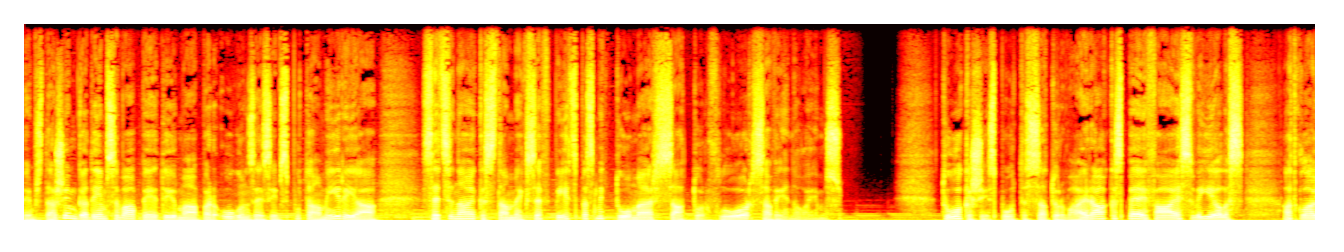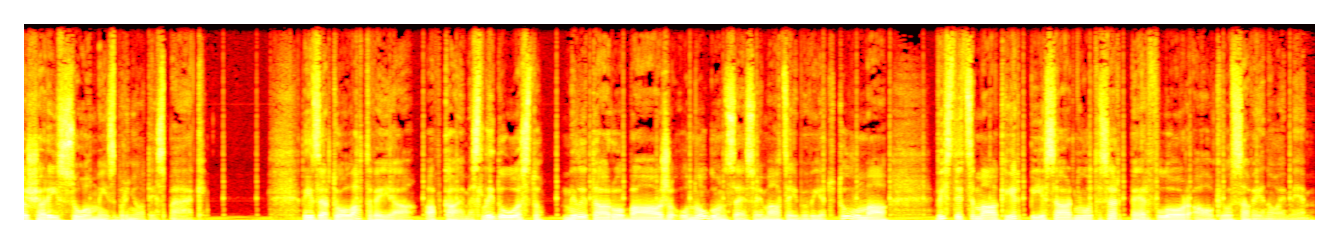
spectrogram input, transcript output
pirms dažiem gadiem savā pētījumā par ugunsdzēsības putām īrijā secināja, ka Stamex F15 tomēr satur fluoru savienojumus. To, ka šīs putas satur vairākas PFAS vielas, atklājuši arī Somijas bruņotie spēki. Līdz ar to Latvijā apkaimes lidostu, militāro bāžu un ugunsdzēsēju mācību vietu tuvumā visticamāk ir piesārņotas ar perfluoru alkilu savienojumiem.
